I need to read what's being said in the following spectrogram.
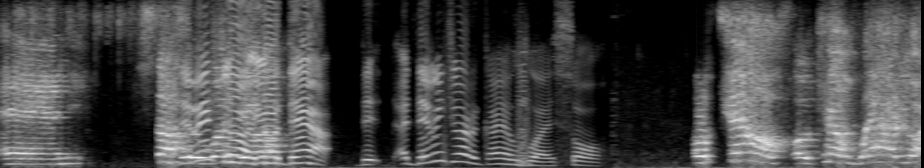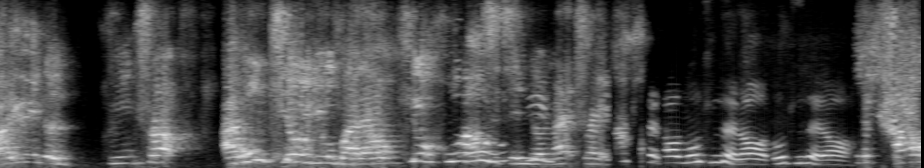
and stuff That means over you're, here. you're there. That, uh, that means you're the guy who I saw. Oh, Kel, oh, Kel, where are you? Are you in the green truck? I won't kill you, but I'll kill who else is in the match right now. choose at all, no choose at all, don't choose at all. Kel,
